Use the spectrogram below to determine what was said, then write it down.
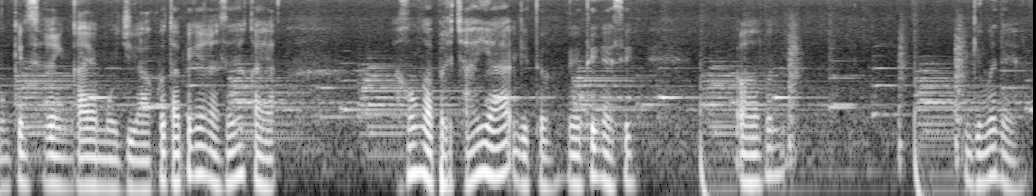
mungkin sering kayak muji aku tapi kayak rasanya kayak aku nggak percaya gitu. Ngerti gak sih? Walaupun gimana ya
